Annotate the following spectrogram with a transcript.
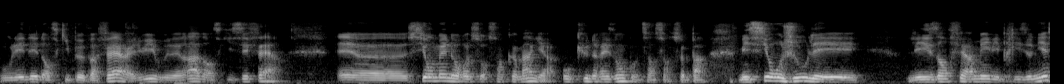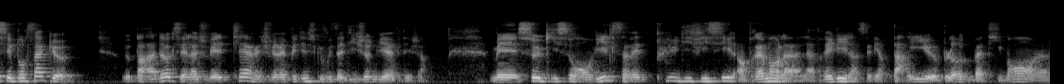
Vous l'aider dans ce qu'il peut pas faire, et lui vous aidera dans ce qu'il sait faire. Et euh, si on met nos ressources en commun, il n'y a aucune raison qu'on ne s'en sorte pas. Mais si on joue les, les enfermés, les prisonniers, c'est pour ça que le paradoxe, et là je vais être clair et je vais répéter ce que vous a dit Geneviève déjà. Mais ceux qui sont en ville, ça va être plus difficile, vraiment la, vraie ville, hein, c'est-à-dire Paris, euh, bloc, bâtiment, euh,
